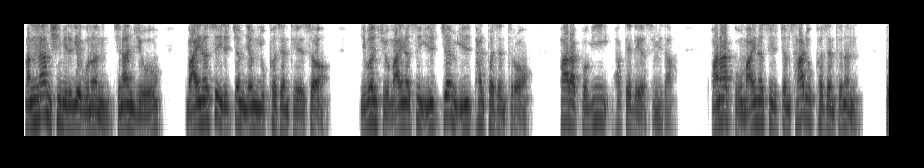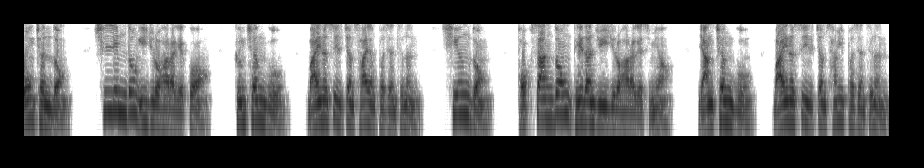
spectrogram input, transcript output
강남 11개구는 지난주 마이너스 1.06%에서 이번 주 마이너스 1.18%로 하락폭이 확대되었습니다. 관악구 마이너스 1.46%는 봉천동, 신림동 위주로 하락했고 금천구 마이너스 1.40%는 시흥동, 독산동 대단지 위주로 하락했으며 양천구 마이너스 1.32%는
